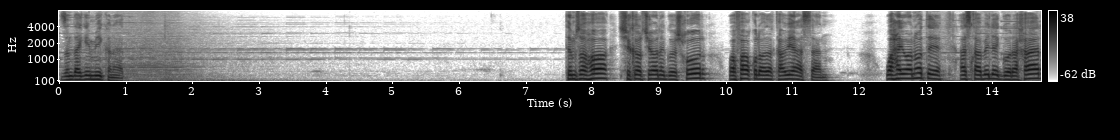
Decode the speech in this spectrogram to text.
زندگی می کند. تمساح ها شکارچیان گوشخور و فوق العاده قوی هستند و حیوانات از قبیل گورخر،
